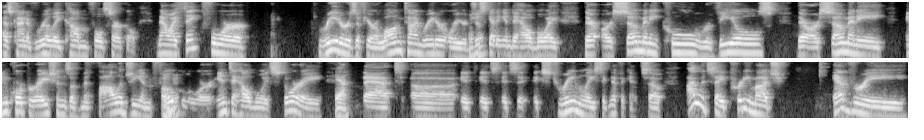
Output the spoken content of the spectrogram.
has kind of really come full circle. Now, I think for readers, if you're a longtime reader or you're just getting into Hellboy, there are so many cool reveals. There are so many incorporations of mythology and folklore into Hellboy's story Yeah. that uh, it, it's it's extremely significant. So I would say pretty much every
